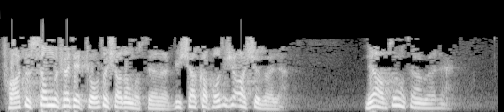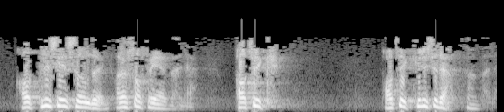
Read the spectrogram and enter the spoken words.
Fatih İstanbul'u fethetti. Orta çağda muhtemelen. Bir şah kapadı, şey açtı böyle. Ne yaptı muhtemelen böyle? Halk kiliseye sığındı. Ayasofya'ya böyle. Patrik. Patrik kilisede. Böyle.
